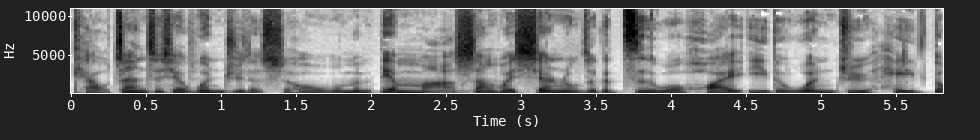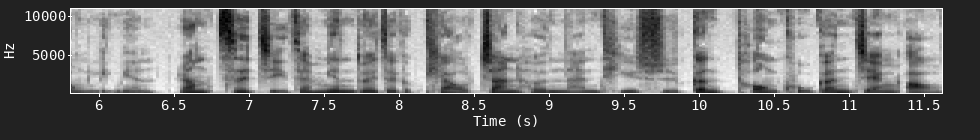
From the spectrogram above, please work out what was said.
挑战这些问句的时候，我们便马上会陷入这个自我怀疑的问句黑洞里面，让自己在面对这个挑战和难题时更痛苦、更煎熬。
